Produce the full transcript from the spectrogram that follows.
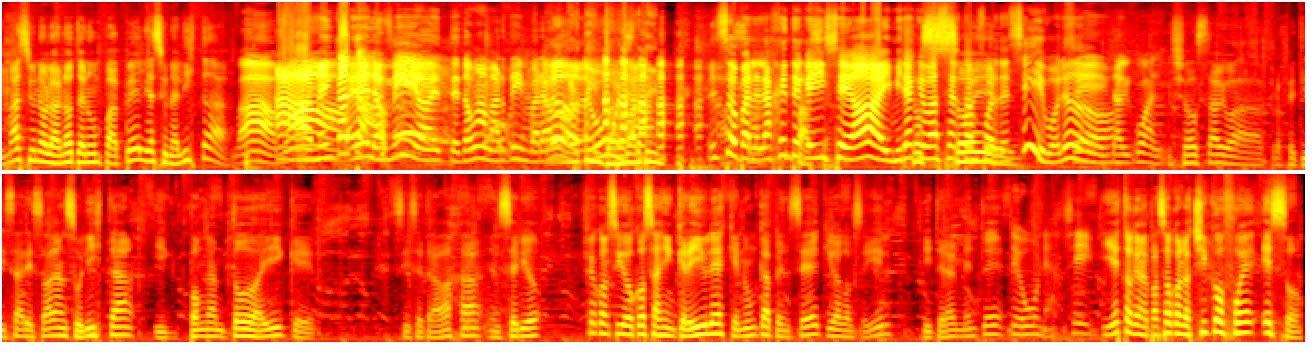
Y más si uno lo anota en un papel y hace una lista. Vamos. Ah, me encanta. Es los míos, este. Toma Martín para vos. Martín. Martín. Eso para la gente Pasa. que dice, ay, mirá Yo que va a ser tan fuerte. el- Sí, boludo. Sí, tal cual. Yo salgo a profetizar eso. Hagan su lista y pongan todo ahí que si se trabaja, en serio. Yo he conseguido cosas increíbles que nunca pensé que iba a conseguir, literalmente. De una, sí. Y esto que me pasó con los chicos fue eso.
